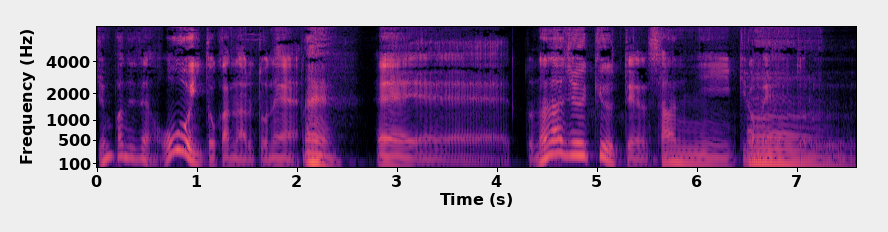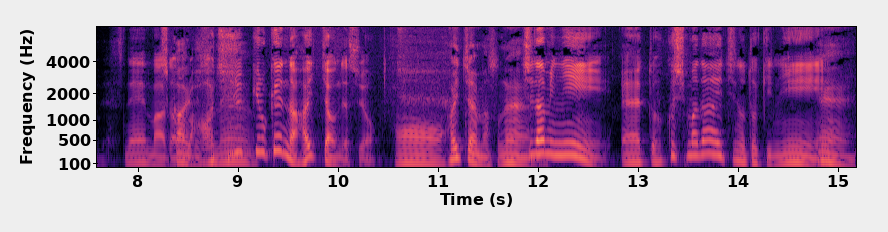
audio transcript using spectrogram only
順番で出ない多いとかになるとね、ええーっと、79.32km ですね。まあだから近いですね80キロ圏内入っちゃうんですよ。えああ、入っちゃいますね。ちなみに、えーっと、福島第一の時に、え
